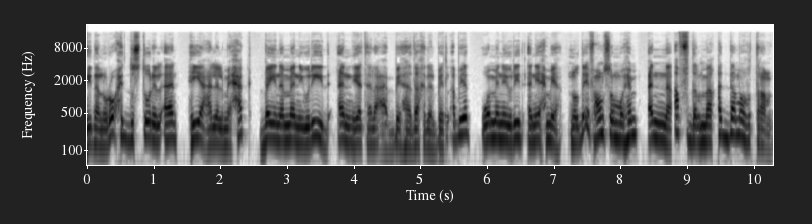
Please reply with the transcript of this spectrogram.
إذا روح الدستور الآن هي على المحك بين من يريد أن يتلاعب بها داخل البيت الأبيض ومن يريد أن يحميها. نضيف عنصر مهم أن أفضل ما قدمه ترامب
